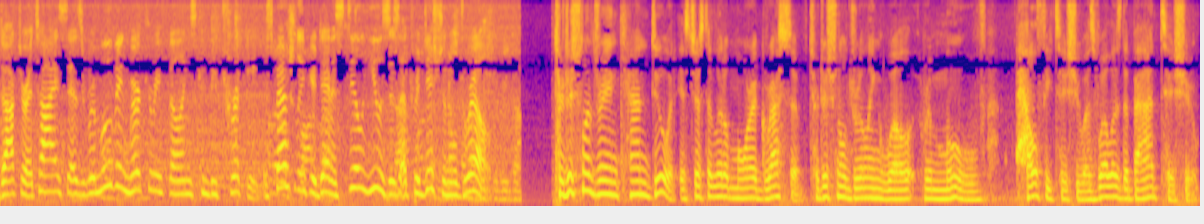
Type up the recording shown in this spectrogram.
Dr. Ataii says removing mercury fillings can be tricky, especially if your dentist still uses a traditional drill. Traditional drilling can do it, it's just a little more aggressive. Traditional drilling will remove healthy tissue as well as the bad tissue.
